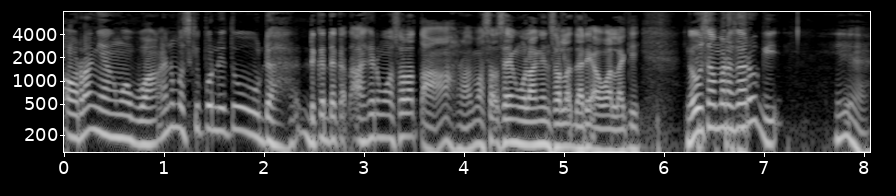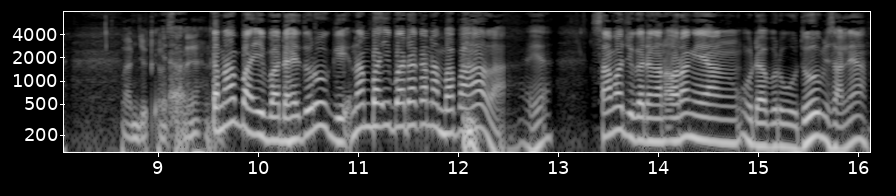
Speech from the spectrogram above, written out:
orang yang mau buang air meskipun itu udah dekat-dekat akhir mau sholat ah masa saya ngulangin sholat dari awal lagi nggak usah merasa rugi iya Lanjutkan Ustaz ya. kenapa ibadah itu rugi nambah ibadah kan nambah pahala ya sama juga dengan orang yang udah berwudu misalnya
